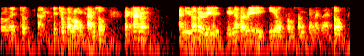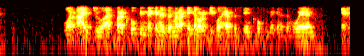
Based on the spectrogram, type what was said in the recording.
So it took it took a long time. So I kind of and you never really you never really heal from something like that. So what I do, I've got a coping mechanism, and I think a lot of people have the same coping mechanism where if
